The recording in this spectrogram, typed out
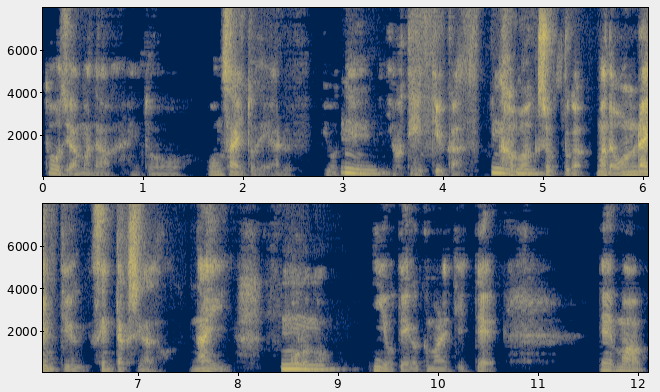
当時はまだ、えっと、オンサイトでやる予定、うん。予定っていうか、うん ワークショップが、まだオンラインっていう選択肢がないうん。頃のに予定が組まれていて、で、まあ、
